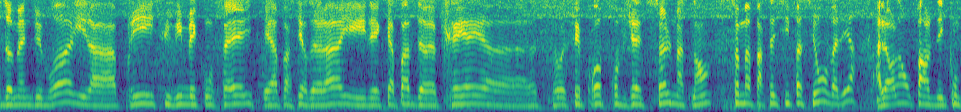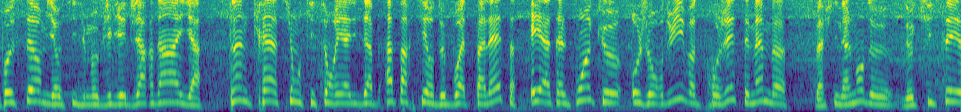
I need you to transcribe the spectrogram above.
domaine du bois, il a appris, suivi mes conseils et à partir de là, il est capable de créer euh, ses propres objets seul maintenant, sans ma participation, on va dire. Alors là, on parle des composteurs, mais il y a aussi du mobilier de jardin. Il y a plein de créations qui sont réalisables à partir de bois de palette, et à tel point que aujourd'hui, votre projet, c'est même euh, bah, finalement de, de quitter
